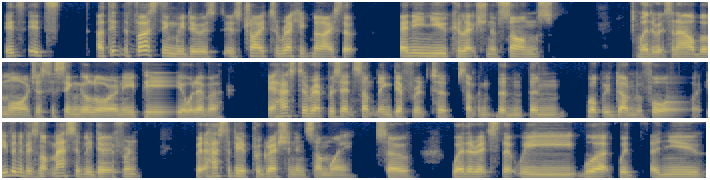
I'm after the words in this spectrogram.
it's it's. I think the first thing we do is is try to recognize that any new collection of songs, whether it's an album or just a single or an EP or whatever, it has to represent something different to something than than what we've done before. Even if it's not massively different, but it has to be a progression in some way. So whether it's that we work with a new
